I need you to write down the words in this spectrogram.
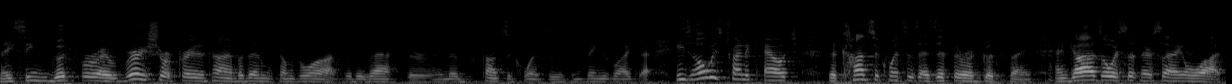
May seem good for a very short period of time, but then comes what? The disaster and the consequences and things like that. He's always trying to couch the consequences as if they're a good thing. And God's always sitting there saying, What?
